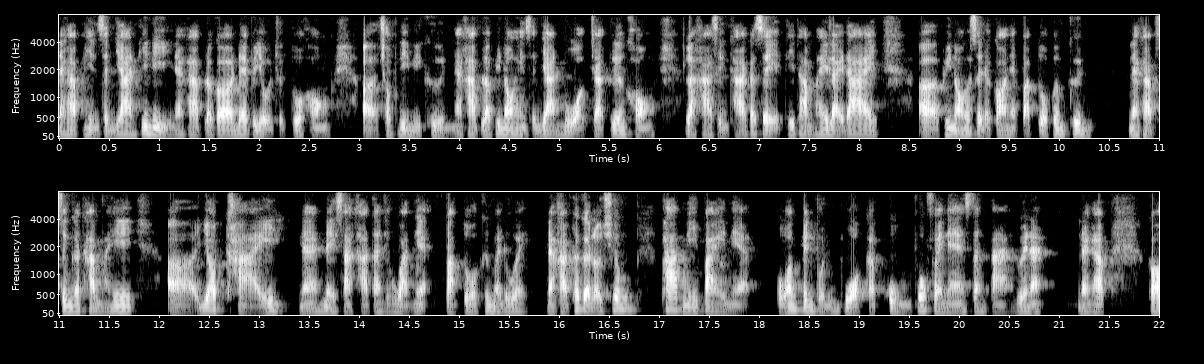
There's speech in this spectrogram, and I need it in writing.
นะครับเห็นสัญญาณที่ดีนะครับแล้วก็ได้ประโยชน์จากตัวของช็อปดีมีคืนนะครับแล้วพี่น้องเห็นสัญญาณบวกจากเรื่องของราคาสินค้าเกษตรที่ทำให้รายได้พี่น้องเกษตรกรเนี่ยปรับตัวเพิ่มขึ้นนะครับซึ่งก็ทำให้ยอดขายนะในสาขาต่างจังหวัดเนี่ยปรับตัวขึ้นมาด้วยนะครับถ้าเกิดเราเชื่อมภาพนี้ไปเนี่ย ผมว่าเป็นผลบวกกับกลุ่มพวก finance ต่างๆ ด้วยนะนะครับก็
